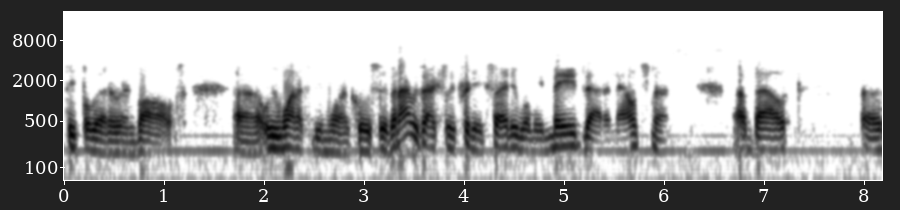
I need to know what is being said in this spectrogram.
people that are involved. Uh, we want it to be more inclusive, and I was actually pretty excited when we made that announcement about uh,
